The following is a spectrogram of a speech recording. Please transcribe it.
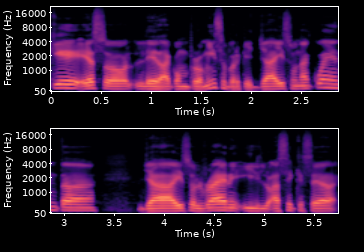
Que eso le da compromiso porque ya hizo una cuenta, ya hizo el ride y lo hace que sea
